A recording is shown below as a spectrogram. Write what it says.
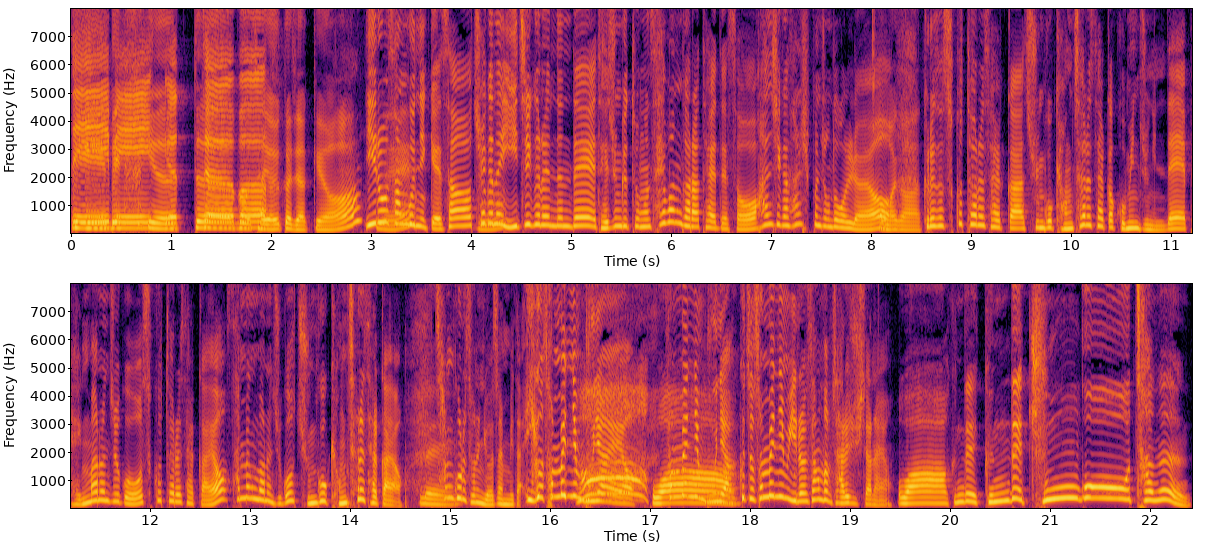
TV 유튜브. 자 여기까지 할게요. 1호 네. 상구님께서 최근에 음. 이직을 했는데 대중교통은 세 번 갈아타야 돼서 1시간 30분 정도 걸려요. God. 그래서 스쿠터를 살까 중고 경차를 살까 고민 중인데 100만 원 주고 스쿠터를 살까요? 300만 원 주고 중고 경차를 살까요? 네. 참고로 저는 여자입니다. 이거 선배님 분야예요. 와. 선배님 분야. 그쵸 선배님이 이런 상담 잘해 주시잖아요. 와 근데 근데 중 고차는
